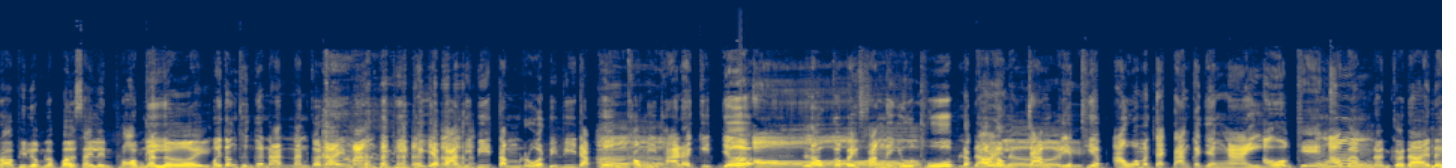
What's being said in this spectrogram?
รอบๆพี่เหลือมแล้วเปิดไซเรนพร้อมกันเลย ไม่ต้องถึงขนาดนั้นก็ได้มั้งพี่ๆพยาบาลพี่ๆตำรวจพี่ๆดับเพลิงเออเขามีภารกิจเยอะอ๋อเราก็ไปฟังใน YouTube แล้วก็ได้ลองเลยจำเปรียบเทียบเอาว่ามันแตกต่างกันยังไง โอเคอืมเอาแบบนั้นก็ได้นะ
